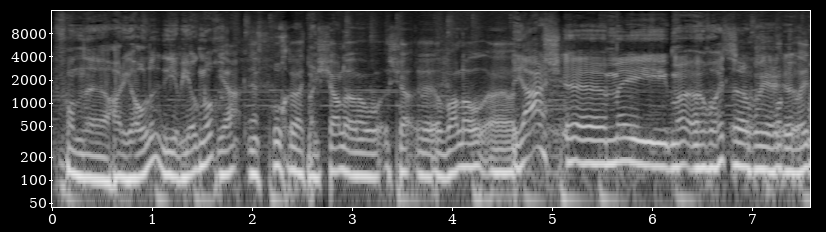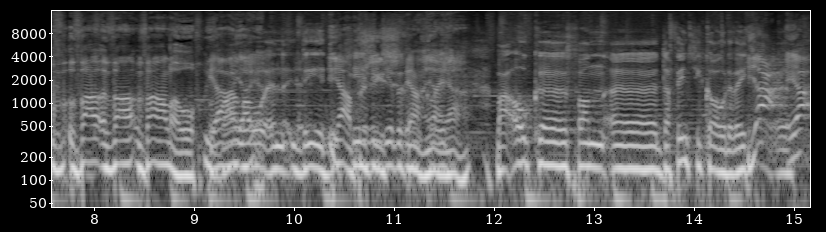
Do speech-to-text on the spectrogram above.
van eh, Harry Holen. Die heb je ook nog. ja, en vroeger had je Shallow, Sha- eh, Wallow. eh, Ja, mee... maar, hoe heet het ook weer? Wa- Wa- Walo. Ja, ja, ja. en die, die Ja, serie, precies. Die Ja, ja. Maar ook van Da Vinci Code, weet je. Ja, ja,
